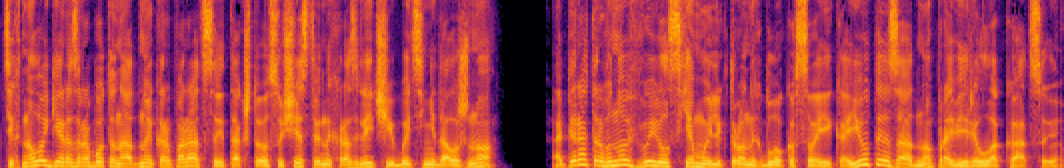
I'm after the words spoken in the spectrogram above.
Технология разработана одной корпорацией, так что существенных различий быть не должно. Оператор вновь вывел схему электронных блоков своей каюты, заодно проверил локацию.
